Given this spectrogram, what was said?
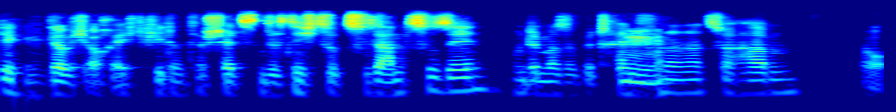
den, glaube ich, auch echt viel unterschätzen, das nicht so zusammenzusehen und immer so getrennt mhm. voneinander zu haben. Ja.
